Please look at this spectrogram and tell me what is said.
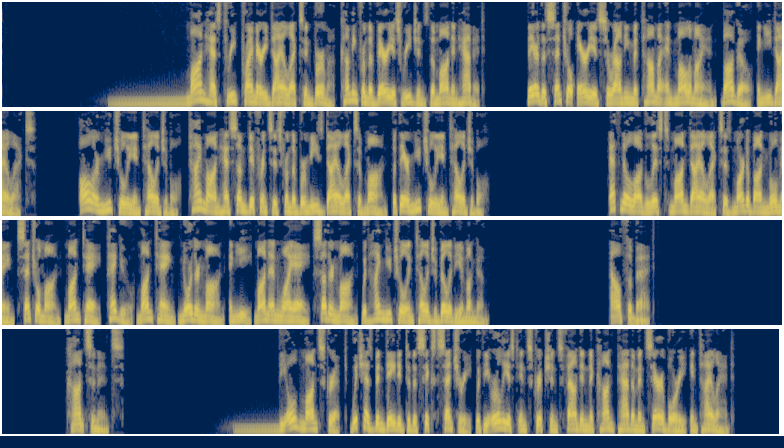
Mon has three primary dialects in Burma, coming from the various regions the Mon inhabit. They are the central areas surrounding Mottama and Mawlamyine, Bago, and Ye dialects. All are mutually intelligible. Thai Mon has some differences from the Burmese dialects of Mon, but they are mutually intelligible. Ethnologue lists Mon dialects as Martaban Moulmein, Central Mon, Mon Tay, Pegu, Mon Tang, Northern Mon, and Ye, Mon Nya, Southern Mon, with high mutual intelligibility among them. Alphabet Consonants the Old Mon script, which has been dated to the 6th century, with the earliest inscriptions found in Nakhon Pathom and Saraburi, in Thailand.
